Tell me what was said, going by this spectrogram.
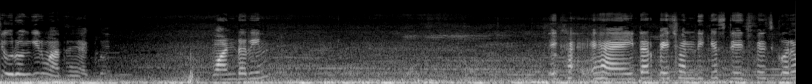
চৌরঙ্গির মাথায় একদম। ওয়ান্ডারিন হ্যাঁ এটার পেছন দিকে স্টেজ ফেজ করে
